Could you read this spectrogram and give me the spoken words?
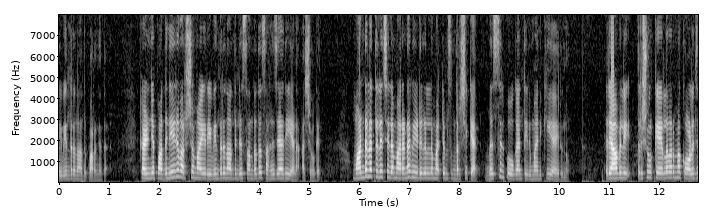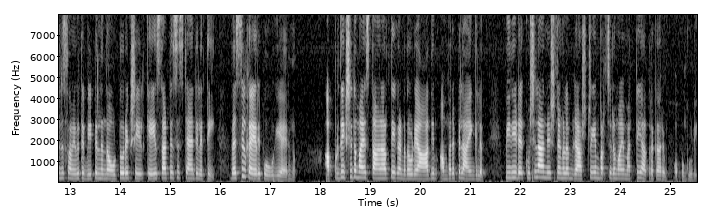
രവീന്ദ്രനാഥ് പറഞ്ഞത്. കഴിഞ്ഞ പതിനേഴ് വർഷമായി രവീന്ദ്രനാഥിന്റെ സന്തത സഹചാരിയാണ് അശോകൻ. മണ്ഡലത്തിലെ ചില മരണ വീടുകളിലും മറ്റും സന്ദർശിക്കാൻ ബസ്സിൽ പോകാൻ തീരുമാനിക്കുകയായിരുന്നു. രാവിലെ തൃശൂർ കേരളവർമ്മ കോളേജിന് സമീപത്തെ വീട്ടിൽ നിന്ന് ഓട്ടോറിക്ഷയിൽ K S R T C സ്റ്റാൻഡിലെത്തി ബസ്സിൽ കയറി പോവുകയായിരുന്നു. അപ്രതീക്ഷിതമായ സ്ഥാനാർത്ഥിയെ കണ്ടതോടെ ആദ്യം അമ്പരപ്പിലായെങ്കിലും പിന്നീട് കുശലാന്വേഷണങ്ങളും രാഷ്ട്രീയം പറച്ചിലുമായി മറ്റ് യാത്രക്കാരും ഒപ്പം കൂടി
